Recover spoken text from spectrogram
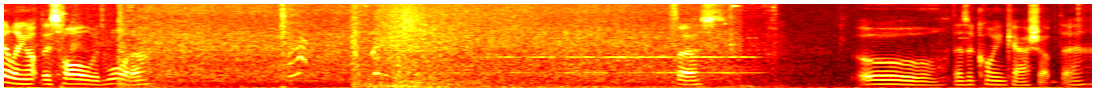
filling up this hole with water. First. Oh, there's a coin cache up there.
